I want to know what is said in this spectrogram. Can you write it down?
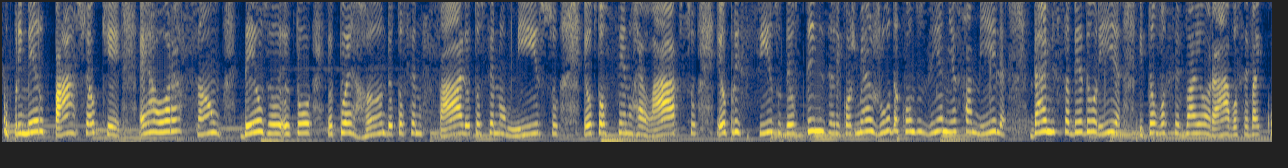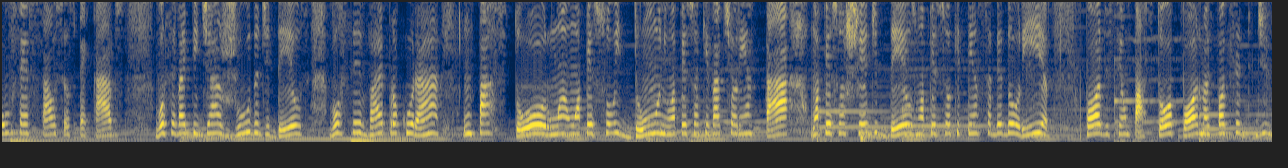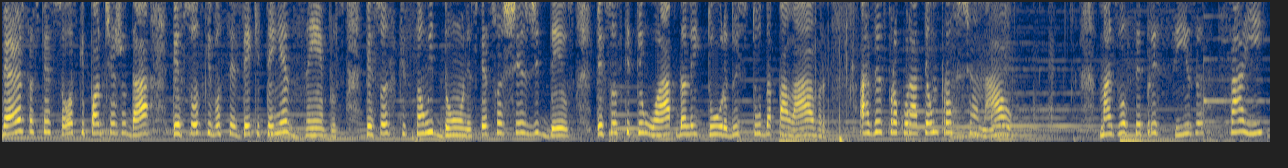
O primeiro passo é o que? É a oração. Deus, eu, eu, tô, eu tô errando, eu tô sendo falho, eu tô sendo omisso, eu tô sendo relapso. Eu preciso, Deus, tem misericórdia, me ajuda a conduzir a minha família, dá-me sabedoria. Então você vai orar, você vai confessar os seus pecados, você vai pedir ajuda de Deus, você vai procurar um pastor, uma, uma pessoa idônea, uma pessoa que vai te orientar, uma pessoa cheia de Deus, uma pessoa que tenha sabedoria. Pode ser ser um pastor, pode, mas pode ser diversas pessoas que podem te ajudar, pessoas que você vê que têm exemplos, pessoas que são idôneas, pessoas cheias de Deus, pessoas que têm o hábito da leitura, do estudo da palavra. Às vezes procurar até um profissional, mas você precisa sair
